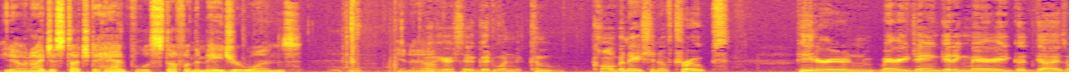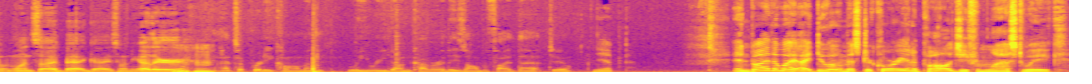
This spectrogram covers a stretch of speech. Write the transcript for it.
You know, and I just touched a handful of stuff on the major ones. You know, Oh, here's a good one. Com- combination of tropes. Peter and Mary Jane getting married. Good guys on one side, bad guys on the other. That's a pretty commonly redone cover. They zombified that too. Yep. And by the way, I do owe Mr. Cory an apology from last week.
